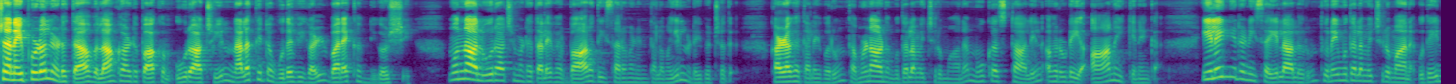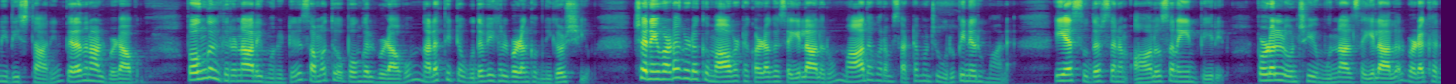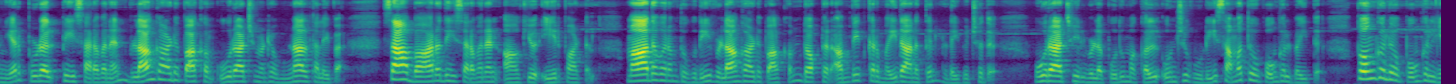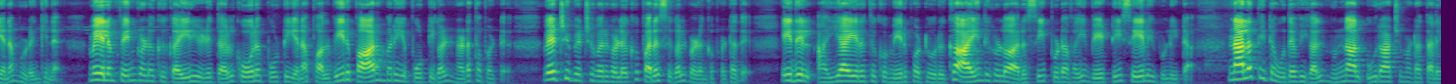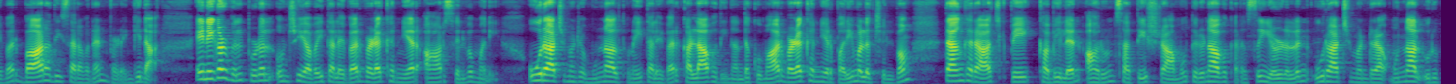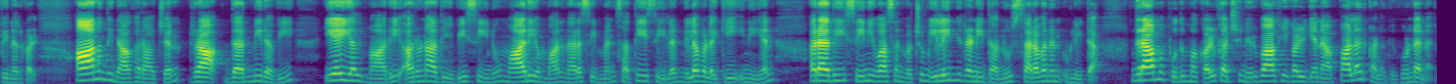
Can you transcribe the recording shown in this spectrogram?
சென்னை புழல் அடுத்த விலாங்காடு பாக்கம் ஊராட்சியில் நலத்திட்ட உதவிகள் வணக்கம் நிகழ்ச்சி. முன்னாள் ஊராட்சி மன்ற தலைவர் பாரதி சரவணன் தலைமையில் நடைபெற்றது. கழக தலைவரும் தமிழ்நாடு முதலமைச்சருமான மு ஸ்டாலின் அவருடைய ஆணைக்கிணங்க இளைஞரணி செயலாளரும் துணை முதலமைச்சருமான உதயநிதி ஸ்டாலின் பிறந்தநாள் விழாவும் பொங்கல் திருநாளை முன்னிட்டு சமத்துவ பொங்கல் விழாவும் நலத்திட்ட உதவிகள் வழங்கும் நிகழ்ச்சியும் சென்னை வடகிழக்கு மாவட்ட கழக செயலாளரும் மாதவரம் சட்டமன்ற உறுப்பினருமான எஸ். சுதர்சனம் ஆலோசனையின் பேரில் புழல் ஒன்றிய முன்னாள் செயலாளர் வழக்கறிஞர் புழல் பி. சரவணன் விளாங்காடு பாக்கம் ஊராட்சி மன்ற முன்னாள் தலைவர் சா. பாரதி சரவணன் ஆகியோர் ஏற்பாட்டில் மாதவரம் தொகுதி விளாங்காடு பாக்கம் டாக்டர் அம்பேத்கர் மைதானத்தில் நடைபெற்றது. ஊராட்சியில் உள்ள பொதுமக்கள் ஒன்று கூடி சமத்துவ பொங்கல் வைத்து பொங்கலோ பொங்கல் என முழங்கினர். மேலும் பெண்களுக்கு கயிறு இழுத்தல் கோலப்போட்டி என பல்வேறு பாரம்பரிய போட்டிகள் நடத்தப்பட்டு வெற்றி பெற்றவர்களுக்கு பரிசுகள் வழங்கப்பட்டது. இதில் ஐயாயிரத்துக்கும் மேற்பட்டோருக்கு ஐந்து கிலோ அரிசி புடவை வேட்டி சேலை உள்ளிட்ட நலத்திட்ட உதவிகள் முன்னாள் ஊராட்சி மன்ற தலைவர் பாரதி சரவணன் வழங்கினார். இந்நிகழ்வில் புழல் ஒன்றிய அவைத் தலைவர் வழக்கறிஞர் ஆர் செல்வமணி ஊராட்சி மன்ற முன்னாள் துணைத் தலைவர் கலாவதி நந்தகுமார் வழக்கறிஞர் பரிமளச் செல்வம் தங்கராஜ் பே கபிலன் அருண் சதீஷ் ராமு திருநாவுக்கரசு எழிலன் ஊராட்சி மன்ற முன்னாள் உறுப்பினர்கள் ஆனந்தி நாகராஜன் ரா தர்மிரவி ஏ எல் மாரி அருணாதேவி சீனு மாரியம்மாள் நரசிம்மன் சத்யசீலன் நிலவழகி இனியன் ரதி சீனிவாசன் மற்றும் இளைஞரணி தனுஷ் சரவணன் உள்ளிட்ட கிராம பொதுமக்கள் கட்சி நிர்வாகிகள் என பலர் கலந்து கொண்டனர்.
